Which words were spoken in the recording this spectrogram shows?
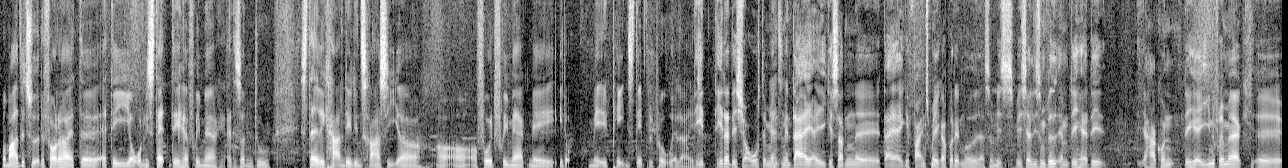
Hvor meget betyder det for dig, at, øh, at det er i ordentlig stand, det her frimærke? Er det sådan, du stadigvæk har en lidt interesse i at, at, at, at få et frimærke med et, med et pænt stempel på? Eller et, Det, det er da det sjoveste, men, Altså. men der er jeg ikke sådan, øh, der er jeg ikke fejnsmækker på den måde. Altså Mm. hvis, hvis jeg ligesom ved, at det her, det, jeg har kun det her ene frimærke øh,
